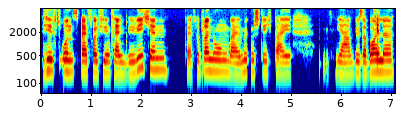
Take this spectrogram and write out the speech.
hilft uns bei voll vielen kleinen Wehwehchen, bei Verbrennungen, bei Mückenstich, bei ja, böser Beule.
